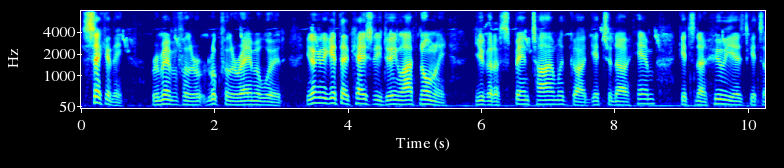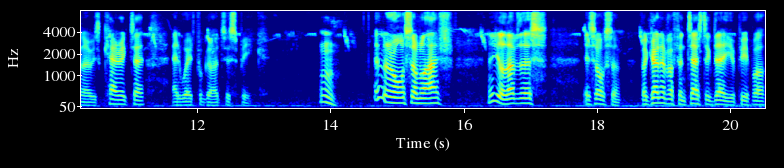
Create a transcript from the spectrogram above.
Secondly, remember for the, look for the Rhema word. You're not going to get that casually doing life normally. You've got to spend time with God, get to know Him, get to know who He is, get to know His character, and wait for God to speak. Mm, isn't it an awesome life? Don't you love this? It's awesome. But go and have a fantastic day, you people.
